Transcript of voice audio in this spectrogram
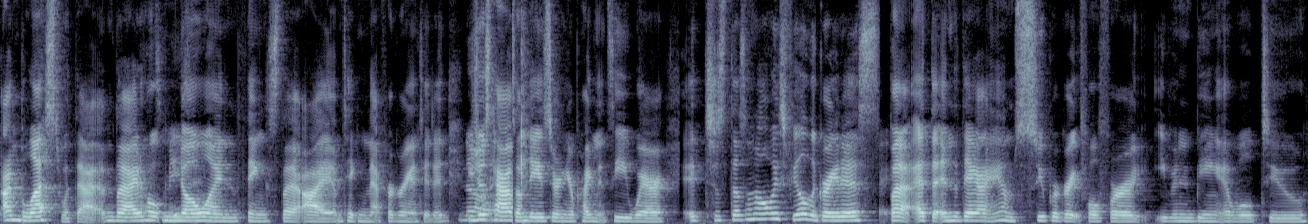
I'm blessed with that, and I hope no one thinks that I am taking that for granted. It, You just have some days during your pregnancy where it just doesn't always feel the greatest, Right. but at the end of the day, I am super grateful for even being able to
